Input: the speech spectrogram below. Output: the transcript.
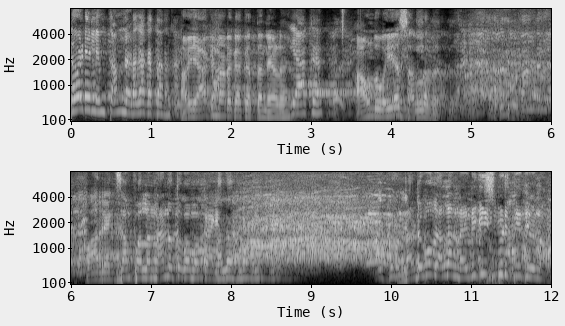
ನೋಡಿ ನಿಮ್ ತಮ್ಮ ನಡ್ಕಾಕತ್ತಾನ ಅವ ಯಾಕೆ ನಡಕಾಕತ್ತಾನ ಹೇಳ? ಯಾಕ? ಅವನದು ವಯಸ್ಸು ಅಲ್ಲದ. ಫಾರ್ ಎಕ್ಸಾಂಪಲ್ ನಾನು ತಗೋಬೇಕಾಗಿಲ್ಲ ನಡಗುದಲ್ಲ ನಡಗಿಸಿ ಬಿಡ್ತಿದೀವಿ ನಾವು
